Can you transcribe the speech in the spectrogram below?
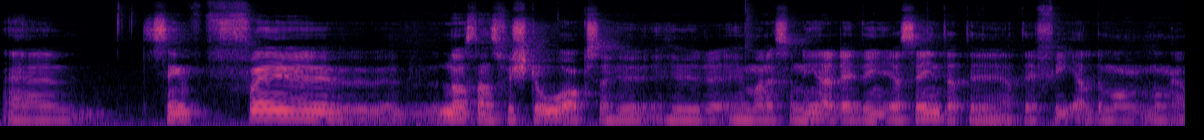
Eh, sen får jag ju någonstans förstå också hur, hur, hur man resonerar. Det, det, jag säger inte att det, att det är fel, det många, många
